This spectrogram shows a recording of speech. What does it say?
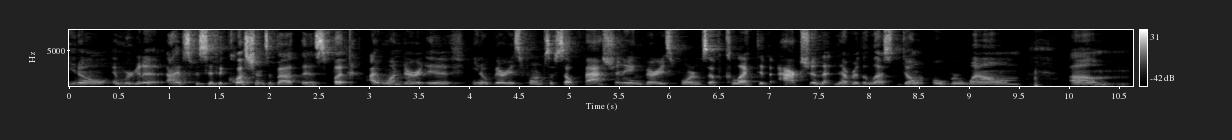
you know, and we're gonna. I have specific questions about this, but I wonder if you know various forms of self-fashioning, various forms of collective action that nevertheless don't overwhelm, um,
